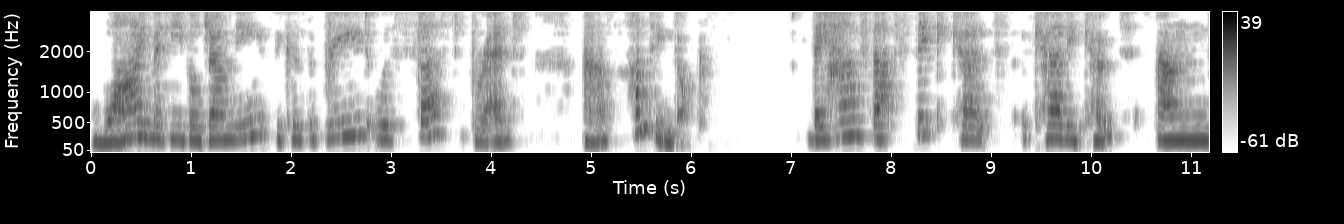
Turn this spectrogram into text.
Why medieval Germany? Because the breed was first bred as hunting dogs they have that thick cur- curly coat and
